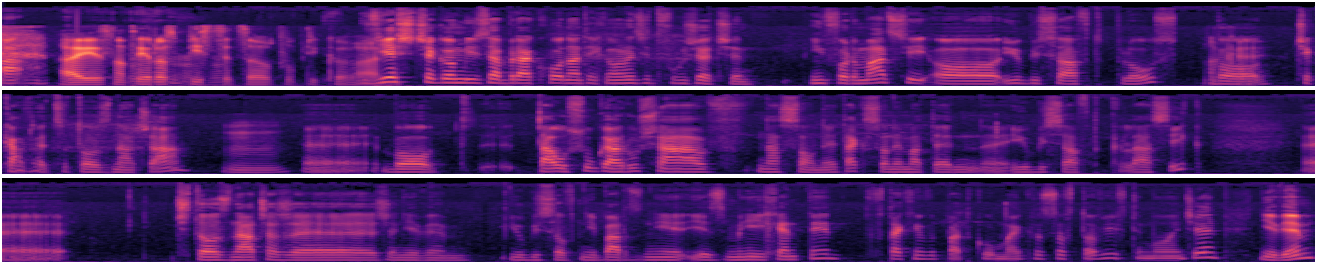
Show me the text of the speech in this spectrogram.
A a jest na tej Mhm, rozpisce, co opublikowali. wiesz, czego mi zabrakło na tej konferencji? Dwóch rzeczy. Informacji o Ubisoft Plus, bo Okej. ciekawe, co to oznacza. Mm. Bo ta usługa rusza w, na Sony, tak? Sony ma ten e, Ubisoft Classic. E, czy to oznacza, że, że nie wiem, Ubisoft nie bardzo nie jest mniej chętny w takim wypadku Microsoftowi w tym momencie? Nie wiem.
